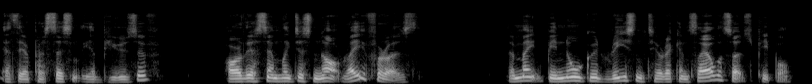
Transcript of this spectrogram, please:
if they're persistently abusive, or they're simply just not right for us. There might be no good reason to reconcile with such people,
